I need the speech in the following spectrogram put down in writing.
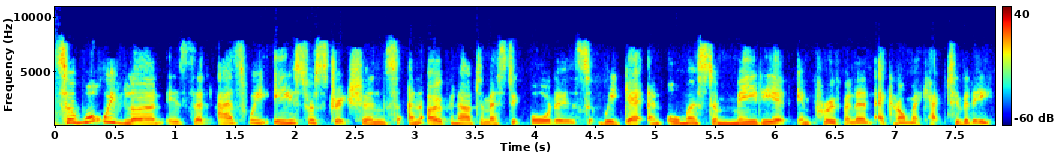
So, what we've learned is that as we ease restrictions and open our domestic borders, we get an almost immediate improvement in economic activity.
